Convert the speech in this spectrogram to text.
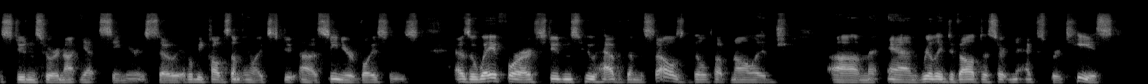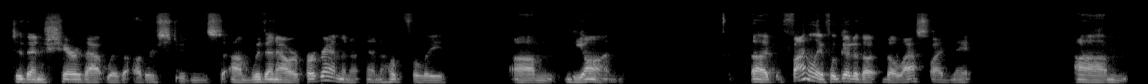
students who are not yet seniors. So it'll be called something like uh, Senior Voices as a way for our students who have themselves built up knowledge um, and really developed a certain expertise to then share that with other students um, within our program and, and hopefully um, beyond. Uh, finally, if we go to the, the last slide, Nate, um,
